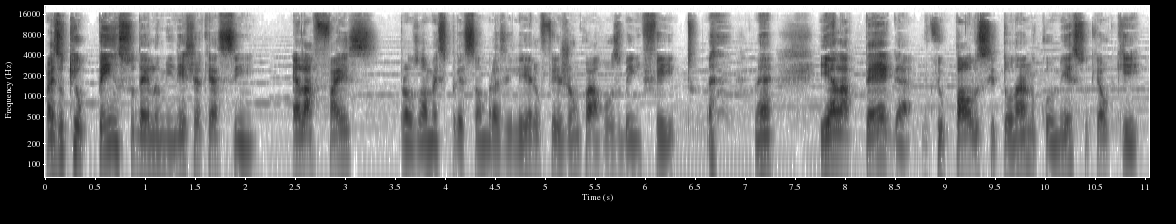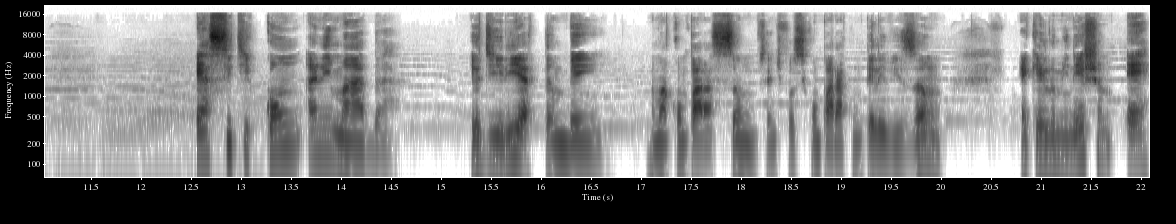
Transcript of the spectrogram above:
mas o que eu penso da Illumination é que assim, ela faz, para usar uma expressão brasileira, o feijão com arroz bem feito, né? E ela pega o que o Paulo citou lá no começo, que é o quê? é a sitcom animada. Eu diria também, numa comparação, se a gente fosse comparar com televisão, é que a Illumination é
